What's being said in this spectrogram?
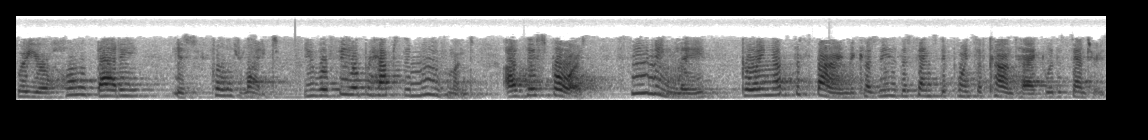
where your whole body is full of light. You will feel perhaps the movement of this force, seemingly going up the spine because these are the sensitive points of contact with the centers.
